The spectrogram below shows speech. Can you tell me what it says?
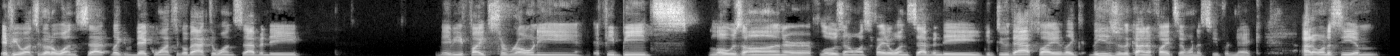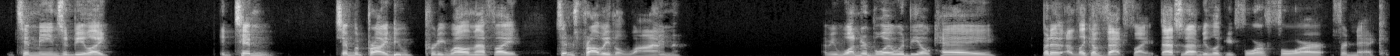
If he wants to go to one set, like if Nick wants to go back to 170, maybe fight Cerrone if he beats Lauzon, or if Lauzon wants to fight at 170, you could do that fight. Like these are the kind of fights I want to see for Nick. I don't want to see him. Tim Means would be like Tim. Tim would probably do pretty well in that fight. Tim's probably the line. I mean, Wonder Boy would be okay, but a, like a vet fight. That's what I'd be looking for for for Nick.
